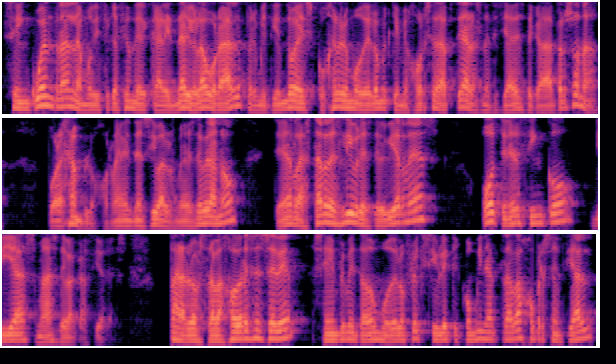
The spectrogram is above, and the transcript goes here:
se encuentran la modificación del calendario laboral, permitiendo escoger el modelo que mejor se adapte a las necesidades de cada persona. Por ejemplo, jornada intensiva los meses de verano, tener las tardes libres del viernes o tener cinco días más de vacaciones. Para los trabajadores en sede se ha implementado un modelo flexible que combina trabajo presencial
